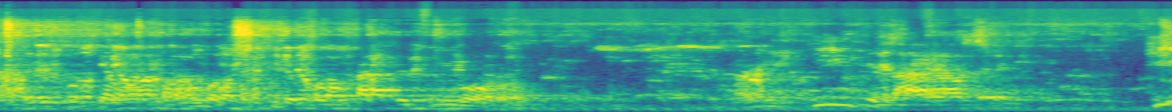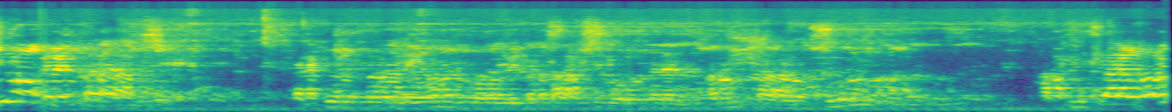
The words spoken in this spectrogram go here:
তাদের প্রতি আমার ভালোবাসা কীরকম থাকবে তুমি বলো আমি কিনতে দাঁড়ায় আছে কি অপেক্ষায় আছে আমার নবীর কাছে আসি আপনি কি একবার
